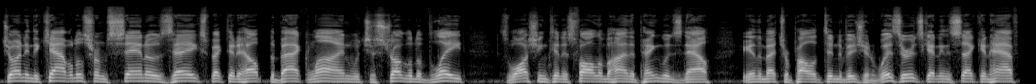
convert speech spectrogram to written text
joining the Capitals from San Jose, expected to help the back line, which has struggled of late as Washington has fallen behind the Penguins now in the Metropolitan Division. Wizards getting the second half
